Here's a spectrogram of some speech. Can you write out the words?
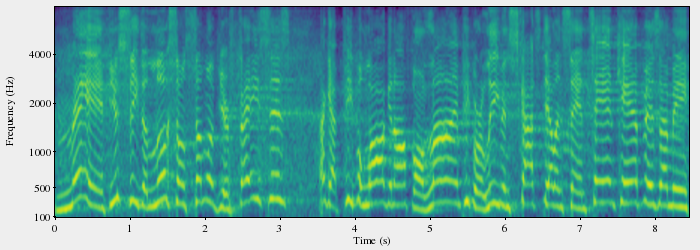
Man, if you see the looks on some of your faces, I got people logging off online. People are leaving Scottsdale and Santan campus. I mean,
